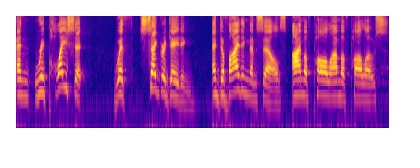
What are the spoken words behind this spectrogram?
and replace it with segregating and dividing themselves. I'm of Paul, I'm of Apollos.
